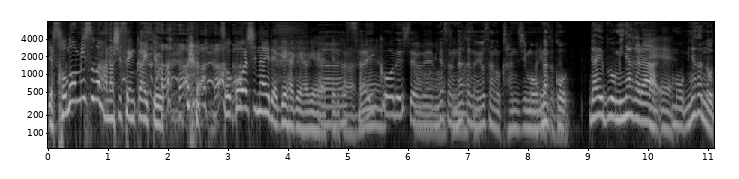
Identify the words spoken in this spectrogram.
いやそのミスの話せんかいっていう。そこはしないでゲハゲハゲハやってるからね。最高でしたよね。皆さんの仲の良さの感じもなんかこうライブを見ながら、ええ。もう皆さんの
